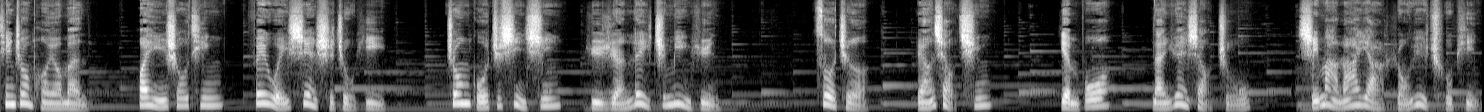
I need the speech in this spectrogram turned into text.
听众朋友们，欢迎收听《非为现实主义：中国之信心与人类之命运》，作者梁小青，演播南苑小竹，喜马拉雅荣誉出品。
